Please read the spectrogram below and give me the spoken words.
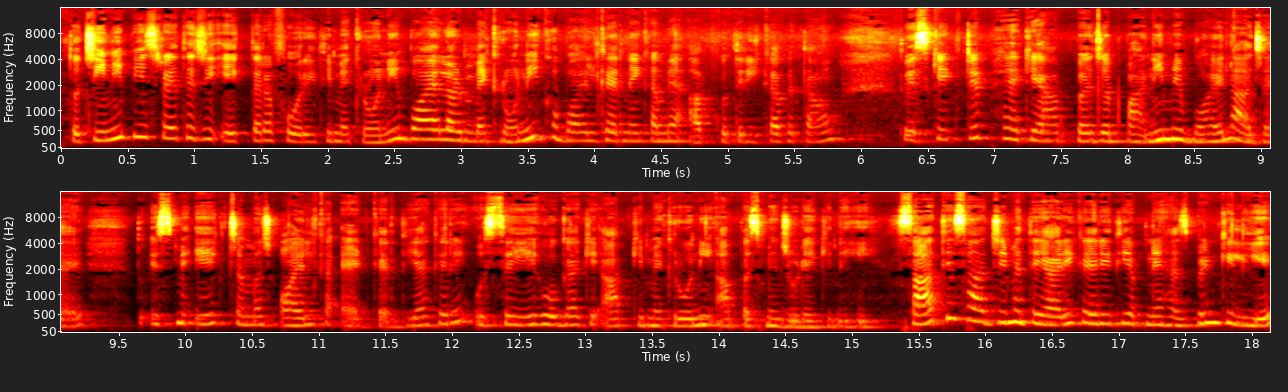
तो चीनी पीस रहे थे जी, एक तरफ़ हो रही थी मैक्रोनी बॉयल, और मैक्रोनी को बॉयल करने का मैं आपको तरीका बताऊँ। तो इसकी एक टिप है कि आप जब पानी में बॉयल आ जाए तो इसमें एक चम्मच ऑयल का ऐड कर दिया करें। उससे ये होगा कि आपकी मैक्रोनी आपस में जुड़ेगी नहीं। साथ ही साथ जी, मैं तैयारी कर रही थी अपने हस्बैंड के लिए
